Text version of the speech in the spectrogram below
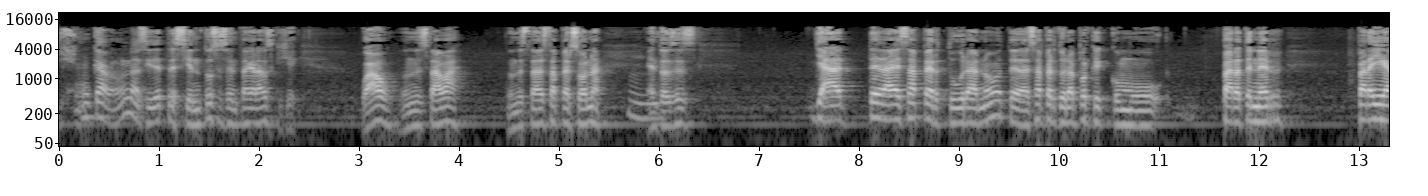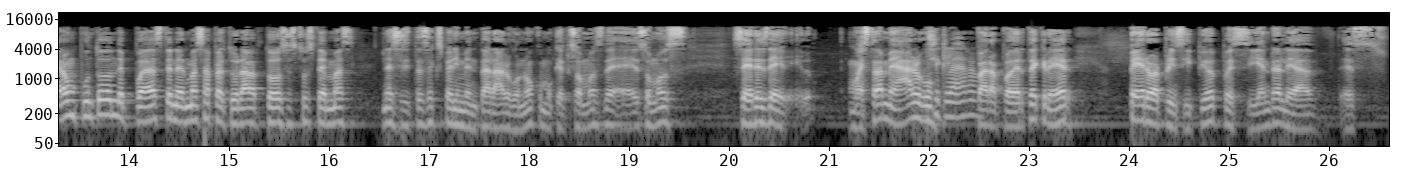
bien cabrón, así de 360 grados, que dije, wow, ¿dónde estaba? ¿Dónde estaba esta persona? Entonces, ya te da esa apertura, ¿no? Te da esa apertura porque como para tener, para llegar a un punto donde puedas tener más apertura a todos estos temas, necesitas experimentar algo, ¿no? Como que somos de, somos seres de, muéstrame algo para poderte creer. Pero al principio, pues sí, en realidad es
